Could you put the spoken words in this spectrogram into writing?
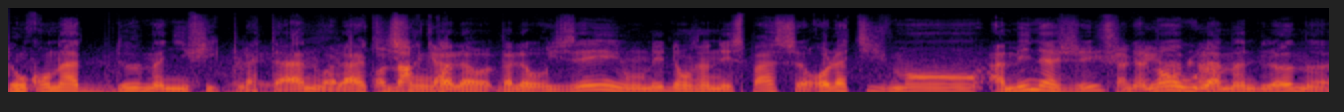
Donc, on a deux magnifiques platanes, voilà, qui sont valorisés et on est dans un espace relativement aménagé finalement où la hein. main de l'homme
